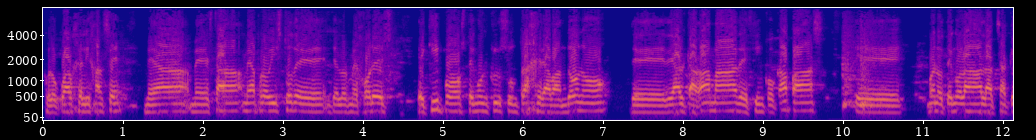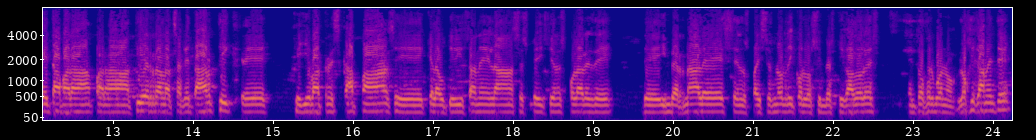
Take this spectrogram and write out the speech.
Con lo cual, Heli Hansen me ha, me está, me ha provisto de, de los mejores equipos. Tengo incluso un traje de abandono de, alta gama, de cinco capas. Eh, bueno, tengo la, la chaqueta para, para, tierra, la chaqueta Arctic. Eh, que lleva tres capas, eh, que la utilizan en las expediciones polares de, invernales en los países nórdicos los investigadores. Entonces, bueno, lógicamente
